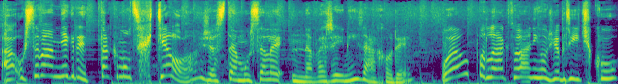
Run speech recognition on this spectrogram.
A už se vám někdy tak moc chtělo, že jste museli na veřejný záchody? Well, podle aktuálního žebříčku,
